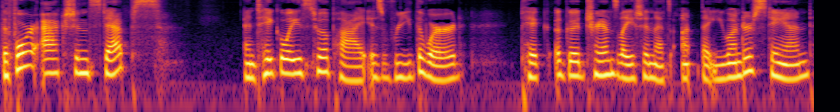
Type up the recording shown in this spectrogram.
the four action steps and takeaways to apply is read the word, pick a good translation that's that you understand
